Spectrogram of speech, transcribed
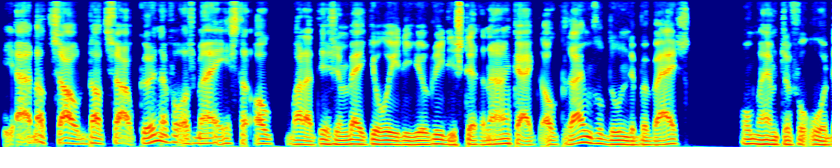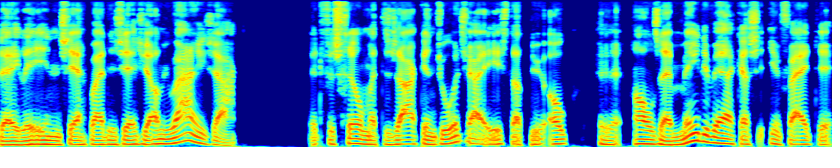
Ja, dat zou, dat zou kunnen. Volgens mij is er ook, maar het is een beetje hoe je er juridisch tegenaan kijkt, ook ruim voldoende bewijs om hem te veroordelen in zeg maar de 6 januari zaak. Het verschil met de zaak in Georgia is dat nu ook uh, al zijn medewerkers in feite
